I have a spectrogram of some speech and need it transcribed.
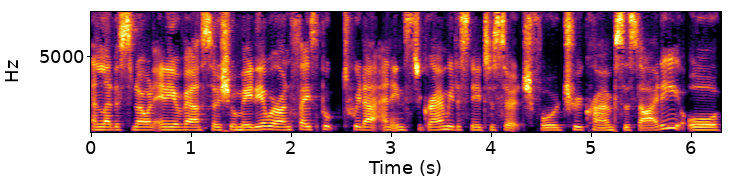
and let us know on any of our social media. We're on Facebook, Twitter, and Instagram. You just need to search for True Crime Society or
